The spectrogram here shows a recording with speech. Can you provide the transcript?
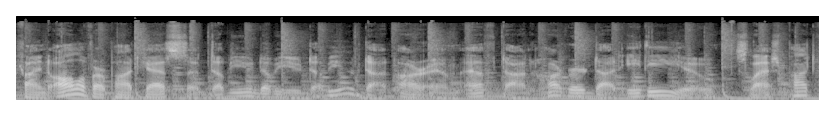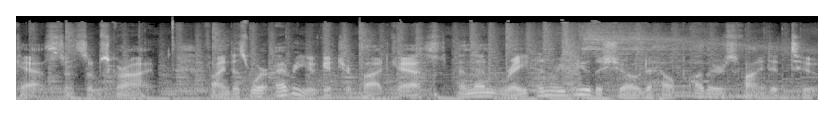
Find all of our podcasts at www.rmf.harvard.edu slash podcast and subscribe. Find us wherever you get your podcast, and then rate and review the show to help others find it too.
